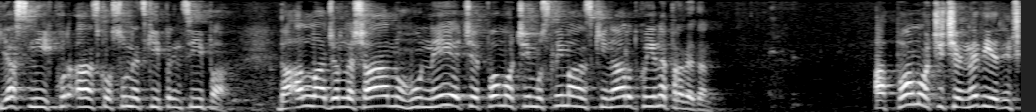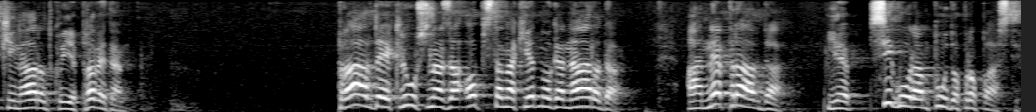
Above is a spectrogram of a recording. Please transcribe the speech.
jasnih kuransko-sunnetskih principa, da Allah Đelešanuhu neće pomoći muslimanski narod koji je nepravedan a pomoći će nevjernički narod koji je pravedan. Pravda je ključna za opstanak jednog naroda, a nepravda je siguran put do propasti.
